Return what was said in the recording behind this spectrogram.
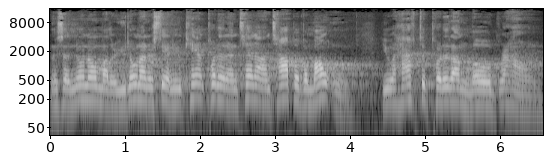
And they said, No, no, Mother, you don't understand. You can't put an antenna on top of a mountain. You have to put it on low ground.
